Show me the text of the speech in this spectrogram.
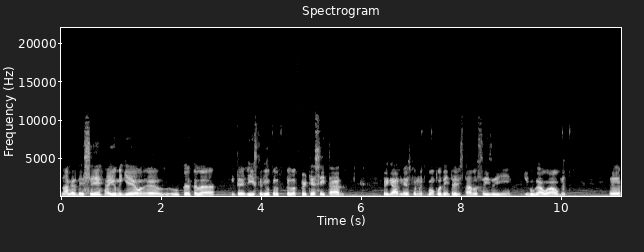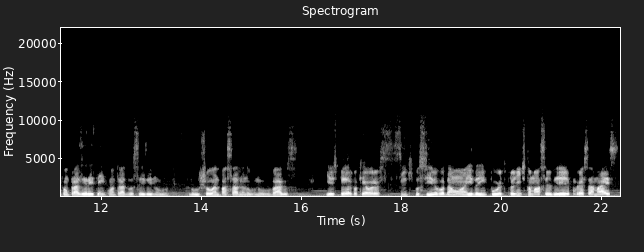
Não, agradecer aí o Miguel é, o, o, pela entrevista, viu? Pelo, pelo, por ter aceitado. Obrigado mesmo, foi muito bom poder entrevistar vocês aí, divulgar o álbum. É, foi um prazer aí ter encontrado vocês aí no, no show ano passado, né, no, no Vagos. E eu espero qualquer hora, assim que possível, vou dar uma ida aí em Porto pra gente tomar uma cerveja, conversar mais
